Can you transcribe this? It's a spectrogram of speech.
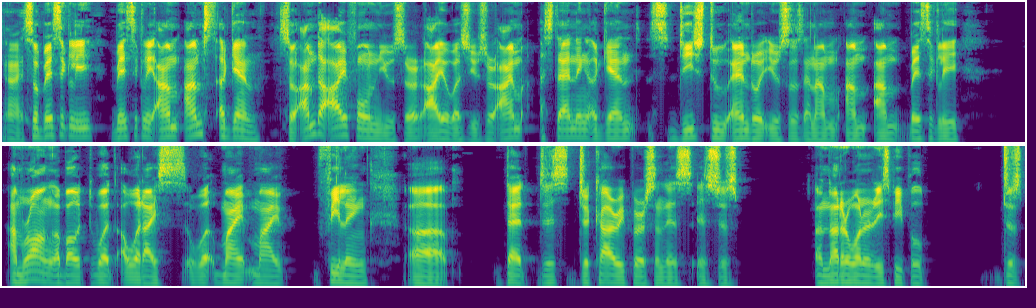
All right. So basically, basically, I'm I'm again. So I'm the iPhone user, iOS user. I'm standing against these two Android users, and I'm I'm I'm basically I'm wrong about what what I what my my feeling uh that this Yukari person is is just another one of these people just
